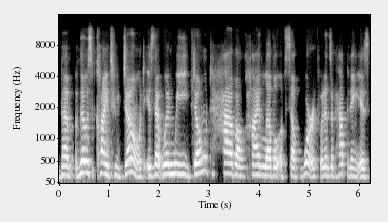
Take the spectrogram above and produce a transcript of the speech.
them those clients who don't is that when we don't have a high level of self-worth what ends up happening is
